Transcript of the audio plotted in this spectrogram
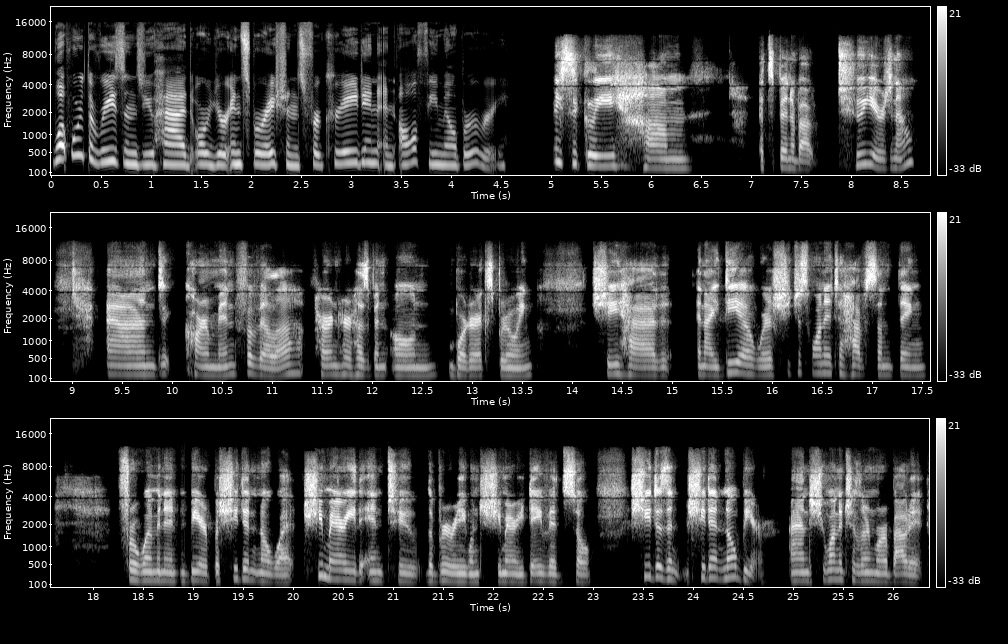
what were the reasons you had or your inspirations for creating an all female brewery? Basically, um, it's been about two years now. And Carmen Favela, her and her husband own Border X Brewing. She had an idea where she just wanted to have something for women in beer, but she didn't know what. She married into the brewery when she married David, so she doesn't she didn't know beer and she wanted to learn more about it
